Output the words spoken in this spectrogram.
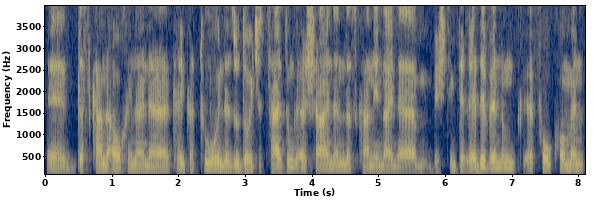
Das kann auch in einer Karikatur in der Süddeutschen Zeitung erscheinen, das kann in einer bestimmten Redewendung vorkommen.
